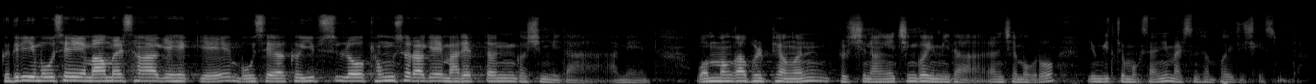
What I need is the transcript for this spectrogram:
그들이 모세의 마음을 상하게 했기에 모세가 그 입술로 경솔하게 말했던 것입니다. 아멘. 원망과 불평은 불신앙의 증거입니다. 라는 제목으로 윤기조 목사님 말씀 선포해 주시겠습니다.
